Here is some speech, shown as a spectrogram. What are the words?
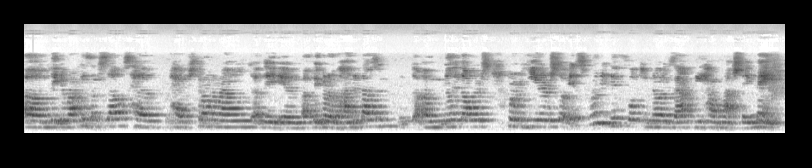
Um, the Iraqis themselves have, have thrown around the, uh, a figure of 100,000 um, million dollars per year, so it's really difficult to know exactly how much they make.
